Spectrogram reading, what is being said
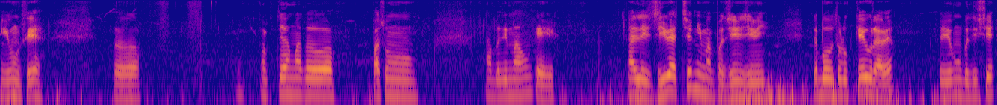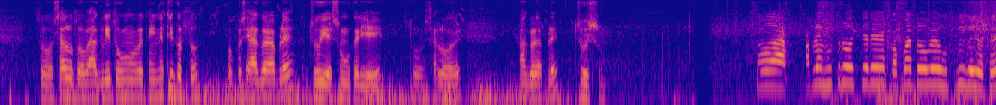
એવું છે. તો અત્યારમાં તો પાછું આ બધીમાં શું કે હાલી જીવ્યા જ છે ને એમાં પણ ઝીણી ઝીણી. એટલે બહુ થોડુંક કેવું આવે તો એવું બધી છે. તો ચાલો, તો હવે આગલી તો હું હવે કંઈ નથી કરતો. તો પછી આગળ આપણે જોઈએ શું કરીએ એ. તો ચાલો હવે આગળ આપણે જોઈશું. તો આપણે મિત્રો અત્યારે કપા તો હવે ઉતરી ગયો છે.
